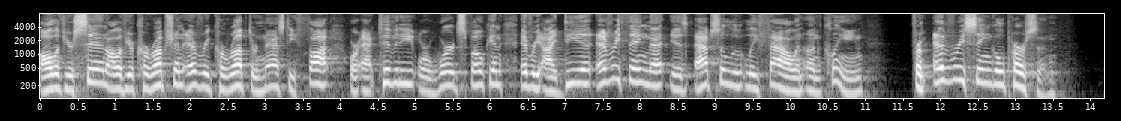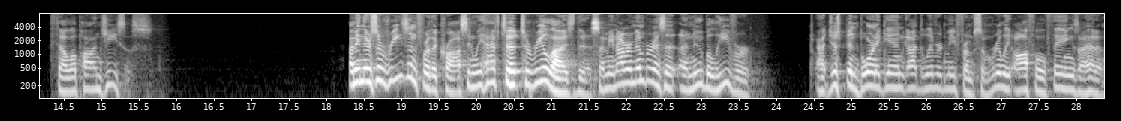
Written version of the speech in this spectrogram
All of your sin, all of your corruption, every corrupt or nasty thought or activity or word spoken, every idea, everything that is absolutely foul and unclean from every single person fell upon Jesus. I mean, there's a reason for the cross, and we have to, to realize this. I mean, I remember as a, a new believer, I'd just been born again. God delivered me from some really awful things. I had a,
